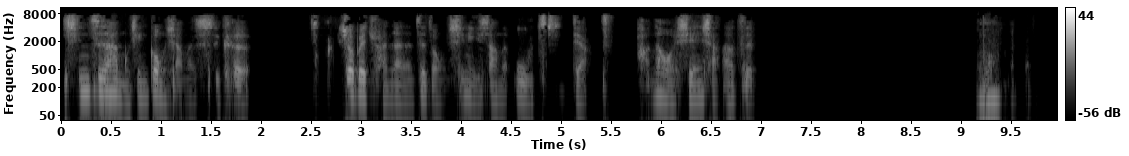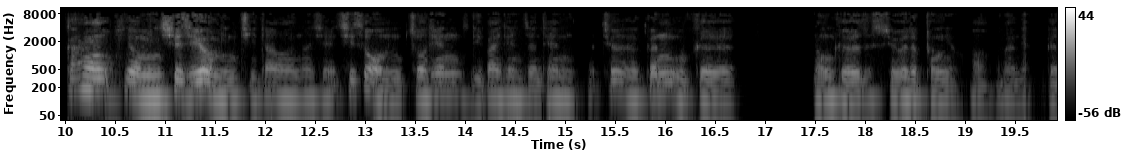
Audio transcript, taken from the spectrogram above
心智和母亲共享的时刻，就被传染了这种心理上的物质。这样子，好，那我先想到这里。刚刚有明谢谢又明提到那些，其实我们昨天礼拜天整天就是跟五个荣格学会的朋友啊，那两个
